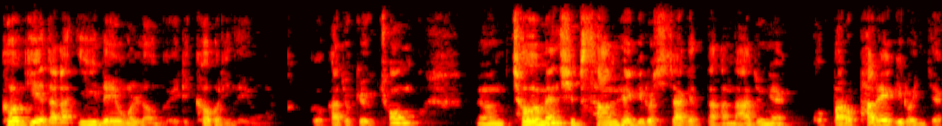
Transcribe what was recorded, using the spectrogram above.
거기에다가 이 내용을 넣은 거예요. 리커버리 내용을. 그 가족 교육 총 음, 처음엔 13회기로 시작했다가 나중에 곧바로 8회기로 이제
